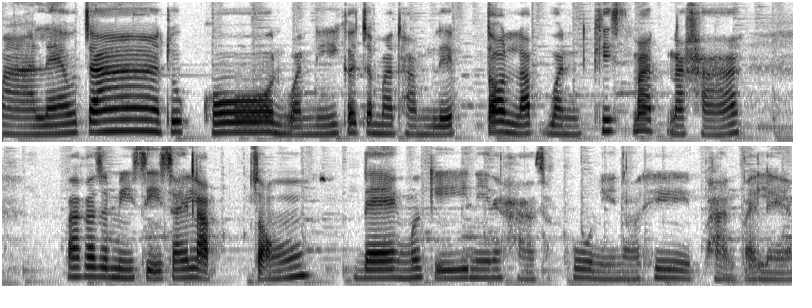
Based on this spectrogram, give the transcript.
มาแล้วจ้าทุกคนวันนี้ก็จะมาทำเล็บต้อนรับวันคริสต์มาสนะคะป้าก็จะมีสีไซรัปสองแดงเมื่อกี้นี้นะคะ สักครู่นี้เนาะที่ผ่านไปแล้ว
